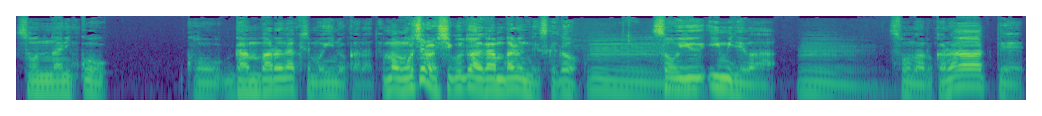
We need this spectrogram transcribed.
そんなにこう、こう、頑張らなくてもいいのかなって。まあもちろん仕事は頑張るんですけど、うん。そういう意味では、うん。そうなるかなって、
